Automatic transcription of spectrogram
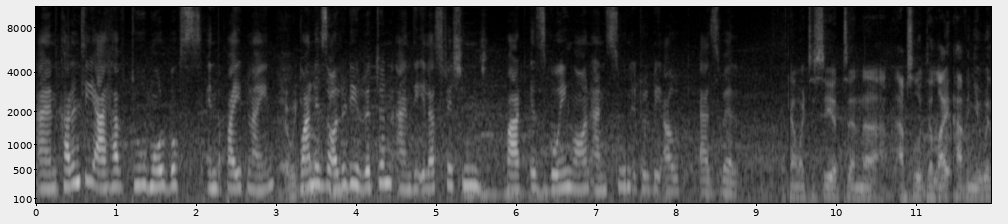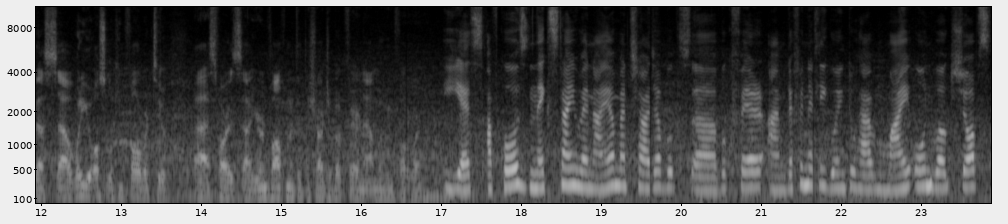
And currently, I have two more books in the pipeline. One is already written, and the illustration part is going on, and soon it will be out as well. I can't wait to see it and uh, absolute delight having you with us. Uh, what are you also looking forward to uh, as far as uh, your involvement at the Sharjah Book Fair now moving forward? Yes, of course. Next time when I am at Sharjah Books uh, Book Fair, I'm definitely going to have my own workshops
